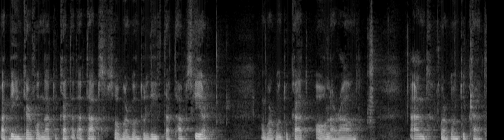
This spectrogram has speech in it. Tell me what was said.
but being careful not to cut at the tops. So we're going to leave the tops here and we're going to cut all around. And we're going to cut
